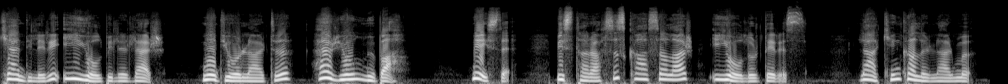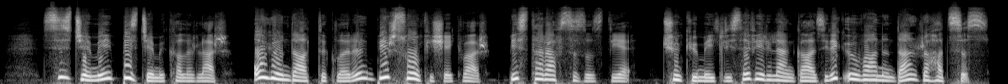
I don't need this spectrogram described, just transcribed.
kendileri iyi yol bilirler. Ne diyorlardı? Her yol mübah. Neyse, biz tarafsız kalsalar iyi olur deriz. Lakin kalırlar mı? Sizce mi, bizce mi kalırlar? O yönde attıkları bir son fişek var. Biz tarafsızız diye. Çünkü meclise verilen gazilik ünvanından rahatsız.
